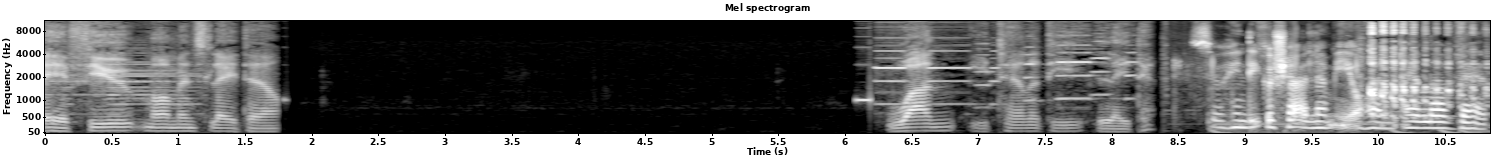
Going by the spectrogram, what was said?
A few moments later. One eternity later. So, hindi ko siya alam i-on. I love it.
